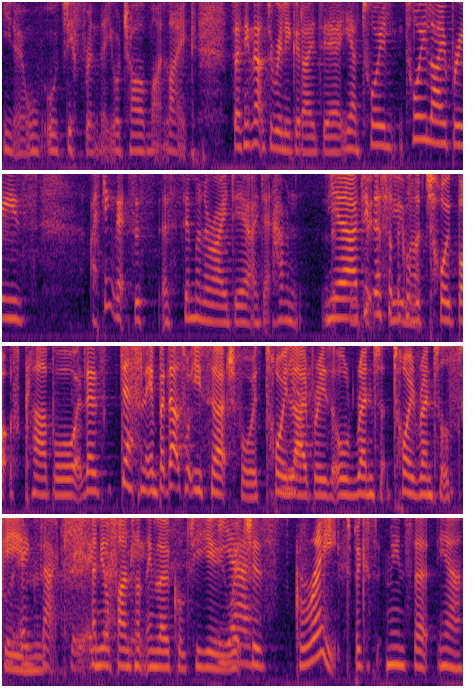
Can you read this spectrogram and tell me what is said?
you know, or, or different that your child might like. So I think that's a really good idea. Yeah, toy toy libraries. I think that's a, a similar idea. I haven't yeah, I think there's something much. called the Toy Box Club, or there's definitely, but that's what you search for is toy yeah. libraries or rent toy rental schemes. Exactly, exactly, and you'll find something local to you, yeah. which is great because it means that yeah,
